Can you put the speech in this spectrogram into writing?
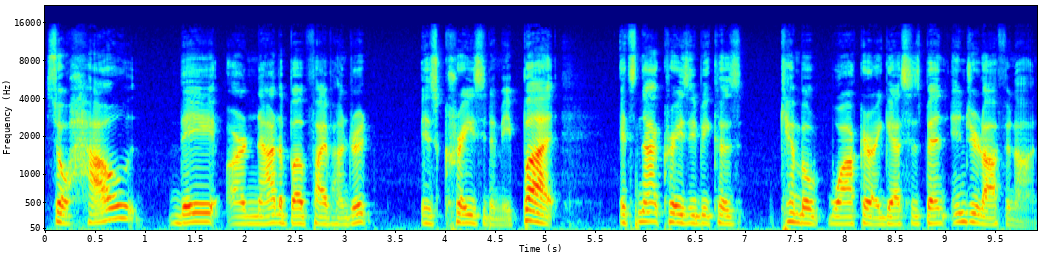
So, how they are not above 500 is crazy to me. But it's not crazy because Kemba Walker, I guess, has been injured off and on.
